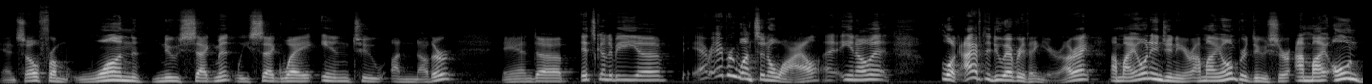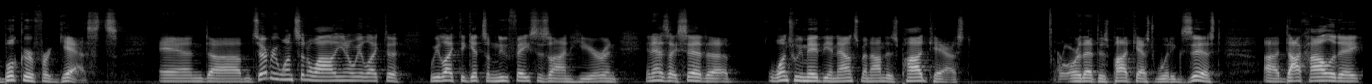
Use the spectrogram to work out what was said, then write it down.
And so, from one new segment, we segue into another. And uh, it's going to be uh, every once in a while. Uh, you know, look, I have to do everything here, all right? I'm my own engineer, I'm my own producer, I'm my own booker for guests. And um, so every once in a while, you know, we like to we like to get some new faces on here. And and as I said, uh, once we made the announcement on this podcast, or that this podcast would exist, uh, Doc Holliday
